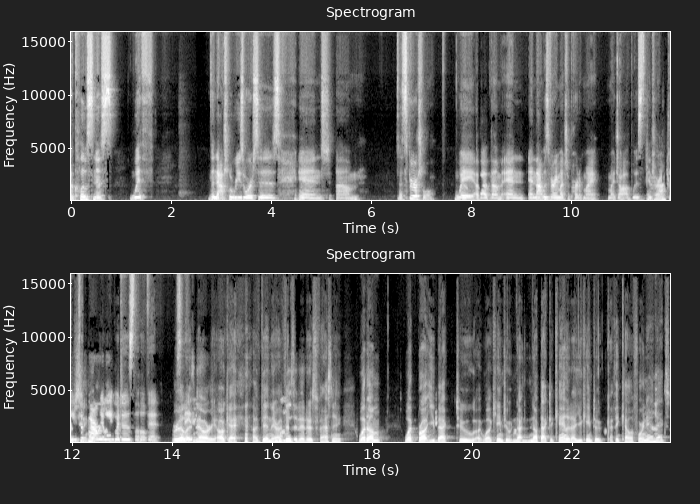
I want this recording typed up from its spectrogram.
a closeness with the natural resources and um, a spiritual way yeah. about them and and that was very much a part of my my job was interacting took maori languages the whole bit Really? Maori. Okay. I've been there. Mm-hmm. I visited. It was fascinating. What um what brought you back to Well, well came to not not back to Canada. You came to I think California next?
